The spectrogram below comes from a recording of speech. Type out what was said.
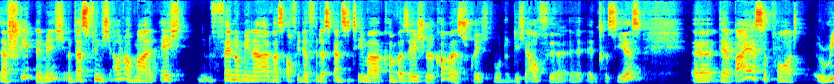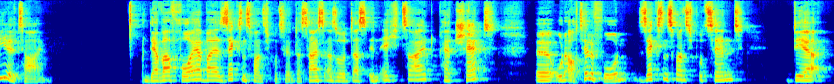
da steht nämlich, und das finde ich auch nochmal echt phänomenal, was auch wieder für das ganze Thema Conversational Commerce spricht, wo du dich ja auch für äh, interessierst. Äh, der Buyer Support Realtime, der war vorher bei 26 Prozent. Das heißt also, dass in Echtzeit per Chat äh, oder auch Telefon 26 Prozent der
